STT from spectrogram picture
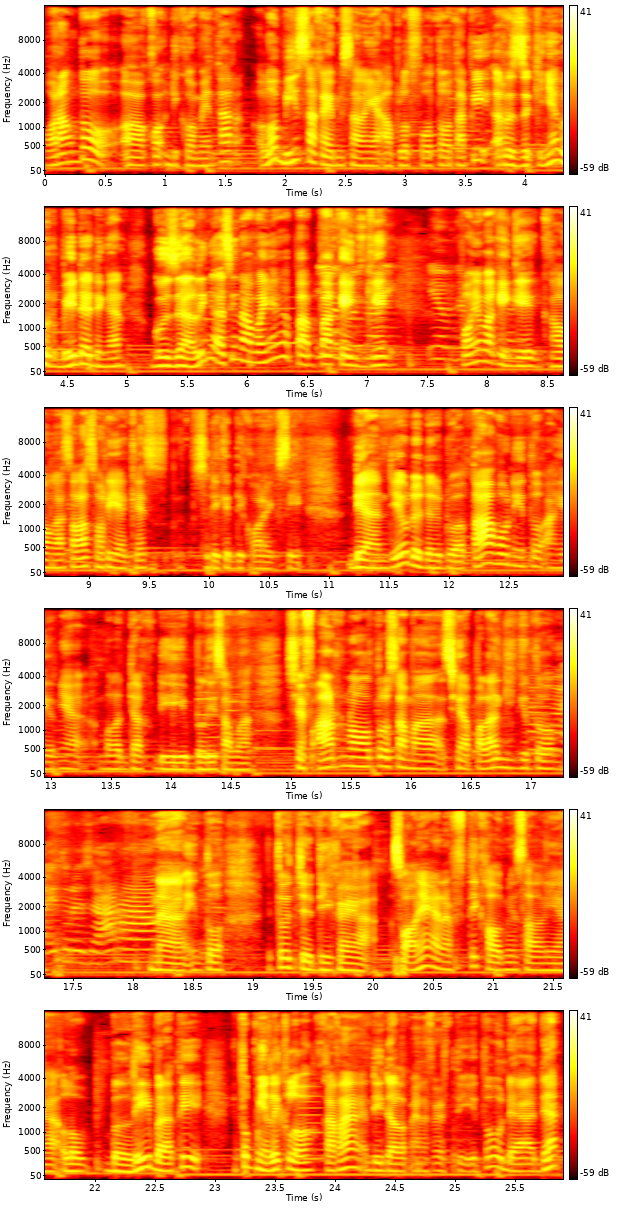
orang tuh eh, kok di komentar lo bisa kayak misalnya upload foto tapi rezekinya berbeda dengan Gozali nggak sih namanya apa pakai G. Iya, bener, Pokoknya pakai G kalau nggak salah sorry ya guys sedikit dikoreksi. Dan dia udah dari 2 tahun itu akhirnya meledak dibeli sama Chef Arnold terus sama siapa lagi gitu. Sama itu Reza Arab Nah itu itu jadi kayak soalnya NFT kalau misalnya lo beli berarti itu milik lo karena di dalam NFT itu udah ada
